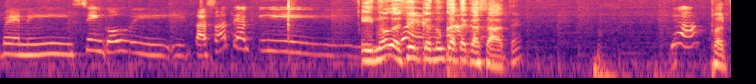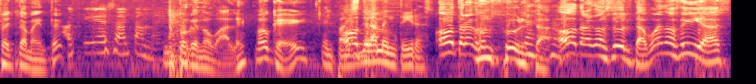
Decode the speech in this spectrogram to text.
venir single y, y casarte aquí. Y no decir Bueno, que nunca te casaste. Ya, Perfectamente. aquí exactamente. Porque no vale. Ok. El país de las mentiras. Otra consulta, otra consulta. Buenos días.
